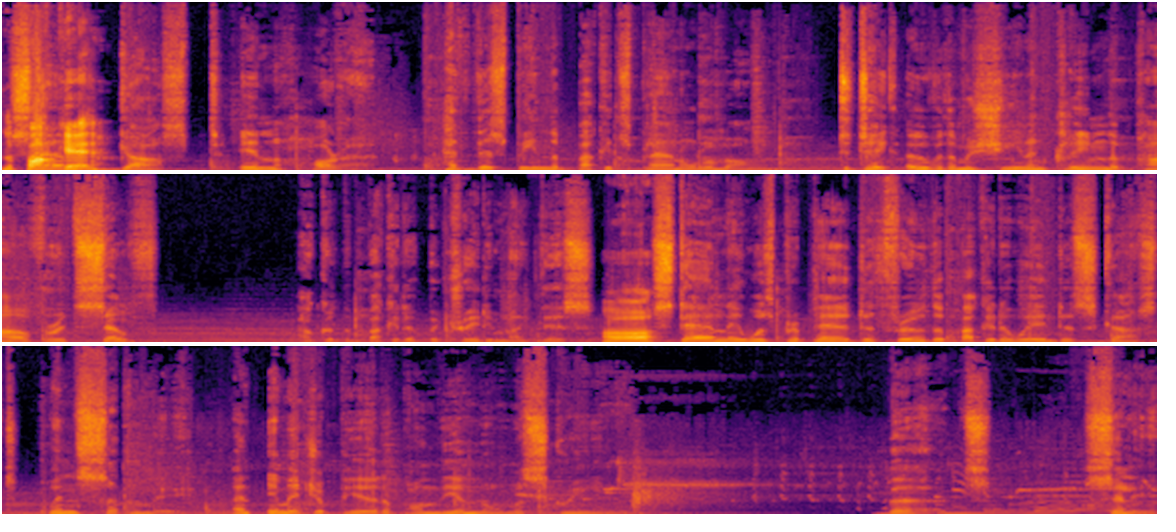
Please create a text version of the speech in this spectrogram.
The Stanley bucket? gasped in horror. Had this been the bucket's plan all along? To take over the machine and claim the power for itself? How could the bucket have betrayed him like this? Aw. Stanley was prepared to throw the bucket away in disgust when suddenly an image appeared upon the enormous screen. Birds. Silly,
